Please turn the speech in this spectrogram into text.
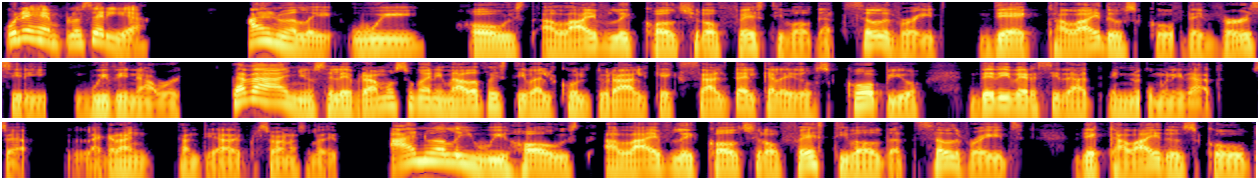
Un ejemplo sería, annually we host a lively cultural festival that celebrates the kaleidoscope diversity within our cada año celebramos un animado festival cultural que exalta el caleidoscopio de diversidad en nuestra comunidad, o sea, la gran cantidad de personas. Annually, we host a lively cultural festival that celebrates the kaleidoscope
